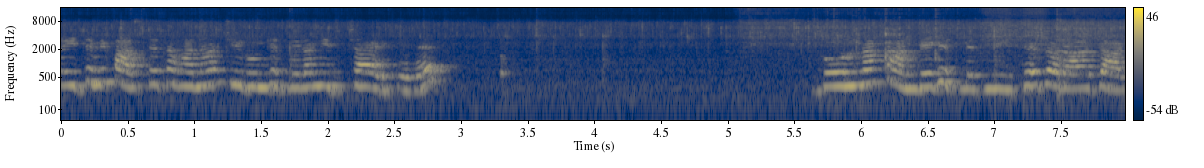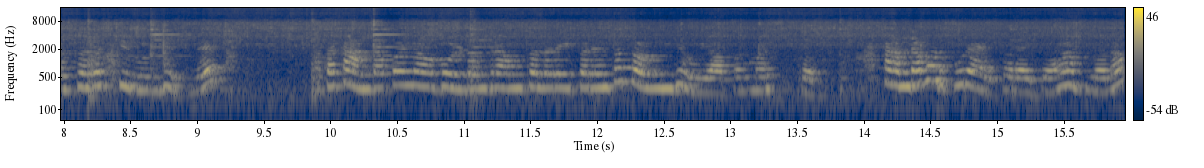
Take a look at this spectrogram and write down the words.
तर इथे मी पाच ते सहा ना चिरून घेतलेल्या मिरच्या ॲड केल्या दोन ना कांदे घेतलेत मी. इथे जरा जाडसरच चिरून घेतले. आता कांदा पण गोल्डन ब्राऊन कलर येईपर्यंत तळून घेऊया आपण मस्त. कांदा भरपूर ॲड करायचा आहे आपल्याला.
